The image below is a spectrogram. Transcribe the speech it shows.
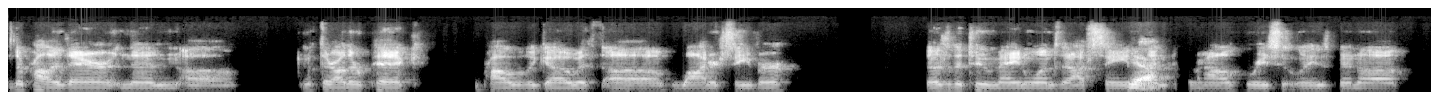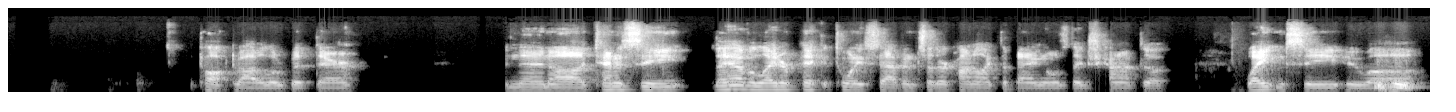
they're probably there, and then uh, with their other pick, probably go with uh, wide receiver. Those are the two main ones that I've seen. Yeah. And Corral recently has been uh, talked about a little bit there. And then uh, Tennessee, they have a later pick at 27, so they're kind of like the Bengals. They just kind of have to wait and see who uh, Mhm.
